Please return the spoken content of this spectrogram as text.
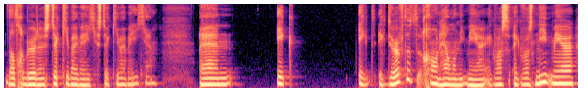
dat gebeurde een stukje bij beetje, stukje bij beetje. En ik, ik, ik durfde het gewoon helemaal niet meer. Ik was, ik was niet meer,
